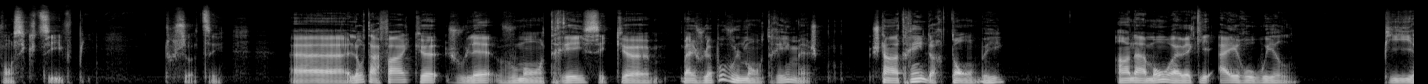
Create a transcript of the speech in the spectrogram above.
consécutives, puis tout ça, tu sais. L'autre affaire que je voulais vous montrer, c'est que, ben, je voulais pas vous le montrer, mais je, suis en train de retomber en amour avec les Aero Wheels. Puis,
